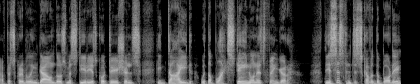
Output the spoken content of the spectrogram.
After scribbling down those mysterious quotations, he died with a black stain on his finger. The assistant discovered the body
